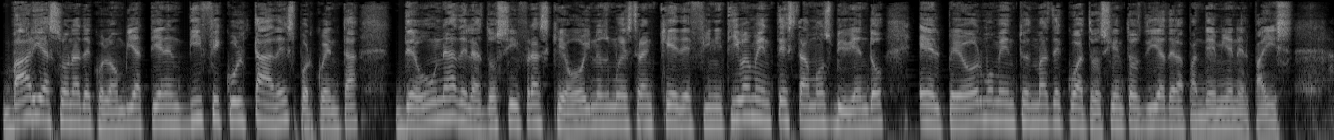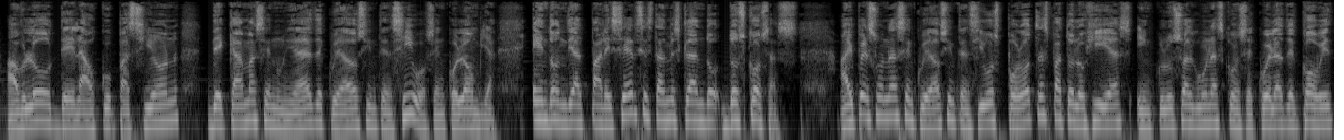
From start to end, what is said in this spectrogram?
Varias zonas de Colombia tienen dificultades por cuenta de una de las dos cifras que hoy nos muestran que definitivamente estamos viviendo el peor momento en más de 400 días de la pandemia en el país. Habló de la ocupación de camas en unidades de cuidados intensivos en Colombia, en donde al parecer se están mezclando dos cosas. Hay personas en cuidados intensivos por otras patologías, incluso algunas con secuelas del COVID,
